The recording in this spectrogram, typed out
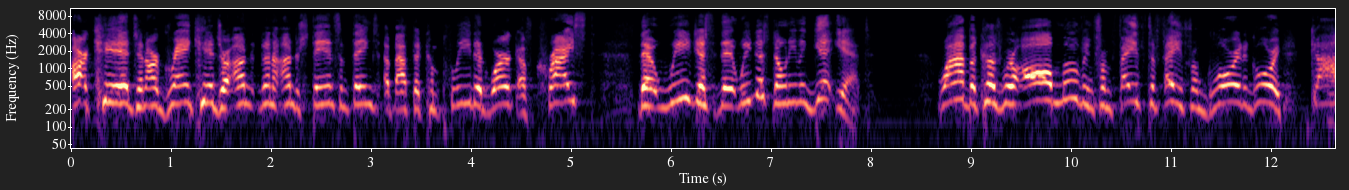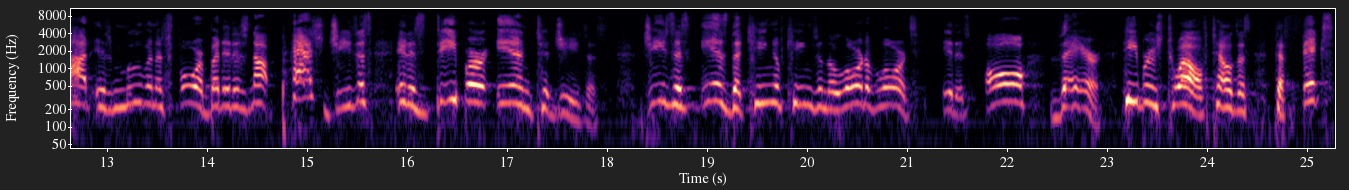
Our kids and our grandkids are un- going to understand some things about the completed work of Christ that we just that we just don't even get yet. Why? Because we're all moving from faith to faith, from glory to glory. God is moving us forward, but it is not past Jesus, it is deeper into Jesus. Jesus is the King of Kings and the Lord of Lords. It is all there. Hebrews 12 tells us to fix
